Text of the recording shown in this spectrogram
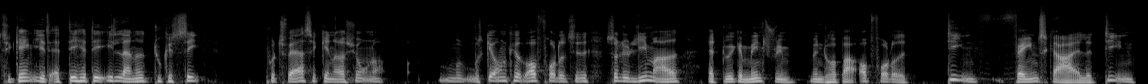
tilgængeligt, at det her det er et eller andet, du kan se på tværs af generationer, må- måske ovenkøbet opfordret til det, så er det jo lige meget, at du ikke er mainstream, men du har bare opfordret din fanskare eller din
